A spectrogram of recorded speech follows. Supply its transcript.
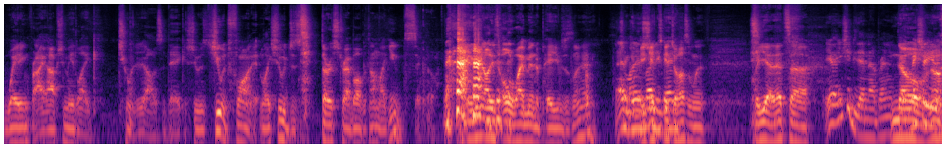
waiting for IHOP, she made like two hundred dollars a day because she was she would flaunt it. Like she would just thirst trap all the time. I'm like you sicko. and you know, all these old white men to pay you, just like hey, you money, get, get your hustle in. But yeah, that's uh Yeah, you should do that now, Brendan. No, make sure you no.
